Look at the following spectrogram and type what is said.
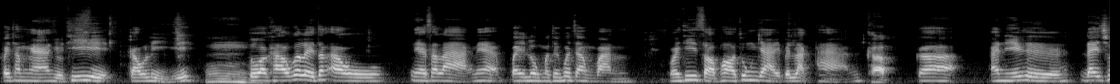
ไปทำงานอยู่ที่เกาหลีอืมตัวเขาก็เลยต้องเอาเนี่ยสลากเนี่ยไปลงบันทึกประจำวัน ไว้ที่สพทุ่งใหญ่เป็นหลักฐานครับ ก็อันนี้คือได้โช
